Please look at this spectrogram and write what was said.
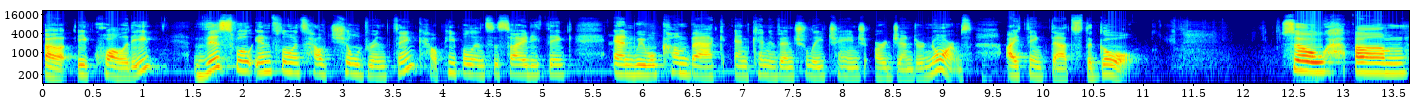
uh, equality. This will influence how children think, how people in society think, and we will come back and can eventually change our gender norms. I think that's the goal. So um,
